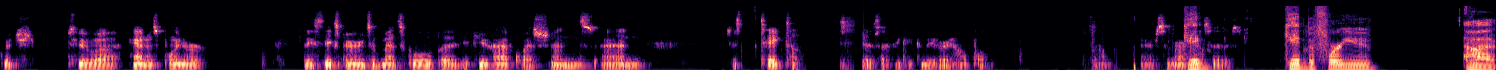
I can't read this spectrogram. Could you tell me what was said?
which to uh, Hannah's point, or at least the experience of med school, but if you have questions and just take time, I think it can be very helpful. So there's some references. Gabe, before you uh,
